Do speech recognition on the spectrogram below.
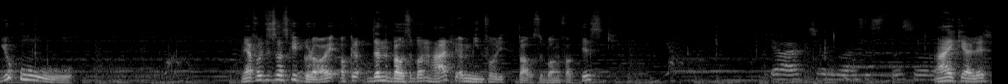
Joho! Men jeg er faktisk ganske glad i akkurat Denne Bowser-banen her er min favoritt-Bowser-bane, faktisk. Jeg er ikke så veldig glad i den siste, så Nei, ikke jeg heller.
